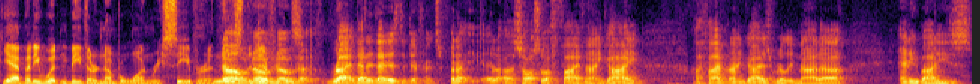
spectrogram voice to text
Yeah, but he wouldn't be their number one receiver, and No, no, difference. no, no. Right, that is, that is the difference. But I, it's also a five nine guy. A five nine guy is really not uh, anybody's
